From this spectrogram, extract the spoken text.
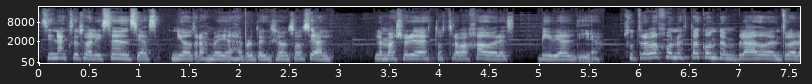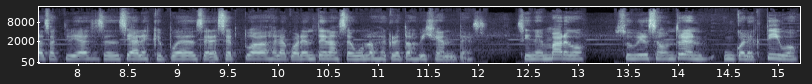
Sin acceso a licencias ni otras medidas de protección social, la mayoría de estos trabajadores vive al día. Su trabajo no está contemplado dentro de las actividades esenciales que pueden ser exceptuadas de la cuarentena según los decretos vigentes. Sin embargo, subirse a un tren, un colectivo,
